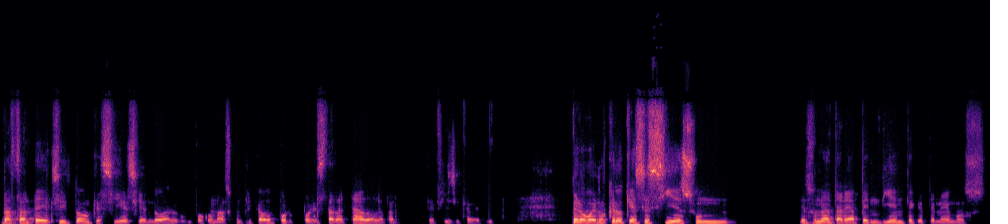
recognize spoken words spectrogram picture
bastante éxito, aunque sigue siendo algo un poco más complicado por, por estar atado a la parte física del libro. Pero bueno, creo que ese sí es, un, es una tarea pendiente que tenemos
